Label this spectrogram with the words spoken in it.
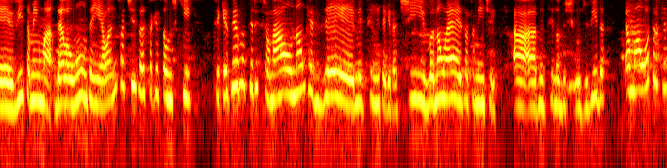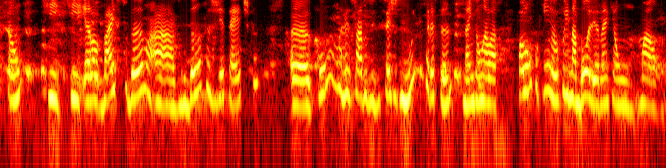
É, vi também uma dela ontem, ela enfatiza essa questão de que Psiquiatria nutricional não quer dizer medicina integrativa, não é exatamente a, a, medicina do estilo de vida, é uma outra questão que, que ela vai estudando as mudanças dietéticas uh, com resultados e desfechos muito interessantes, né? Então ela falou um pouquinho, eu fui na bolha, né, que é um, uma,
